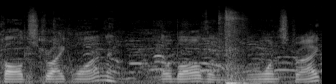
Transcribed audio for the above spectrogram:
Called strike one. No balls and one strike.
